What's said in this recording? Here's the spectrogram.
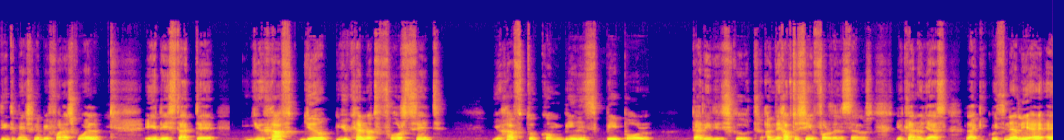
did mention it before as well. It is that uh, you have you you cannot force it. You have to convince people that it is good, and they have to see for themselves. You cannot just like with nearly a, a,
